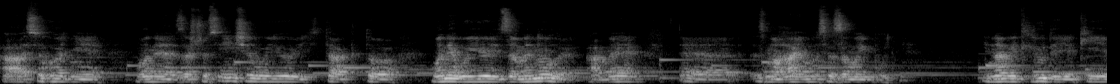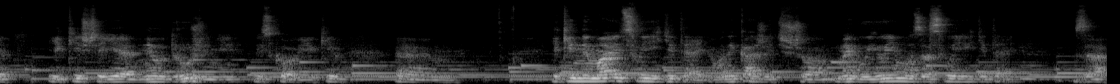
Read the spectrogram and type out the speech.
а сьогодні вони за щось інше воюють, так, то вони воюють за минуле, а ми е, змагаємося за майбутнє. І навіть люди, які, які ще є неодружені військові, які, ем, які не мають своїх дітей, вони кажуть, що ми воюємо за своїх дітей, за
